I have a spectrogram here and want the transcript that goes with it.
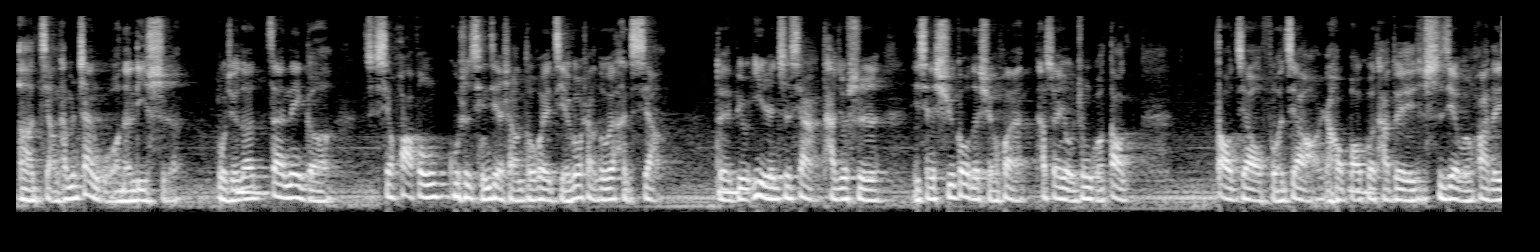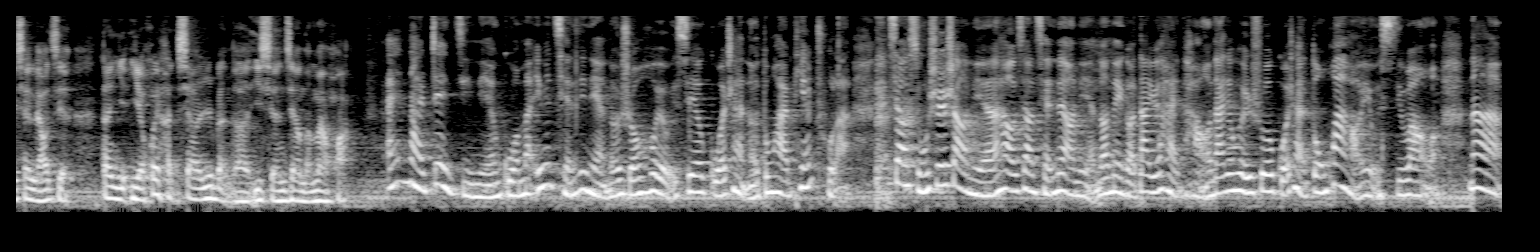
呃讲他们战国的历史，我觉得在那个这些画风、故事情节上都会结构上都会很像。对，比如《一人之下》，它就是一些虚构的玄幻，它虽然有中国道道教、佛教，然后包括他对世界文化的一些了解，但也也会很像日本的一些这样的漫画。哎，那这几年国漫，因为前几年的时候会有一些国产的动画片出来，像《雄狮少年》，还有像前两年的那个《大鱼海棠》，大家就会说国产动画好像有希望了。那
